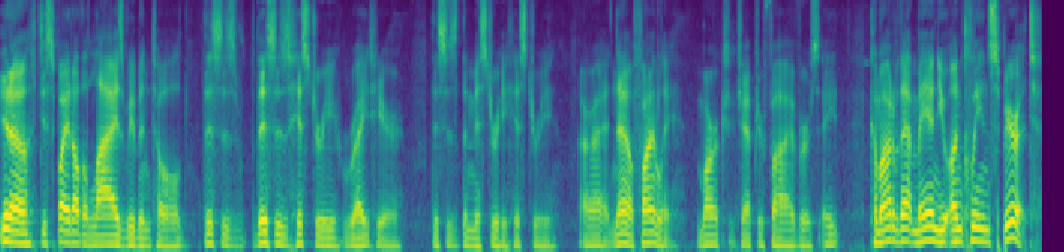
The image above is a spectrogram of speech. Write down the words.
you know, despite all the lies we've been told, this is this is history right here. This is the mystery history. All right, now finally, Mark chapter 5, verse 8 Come out of that man, you unclean spirit.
